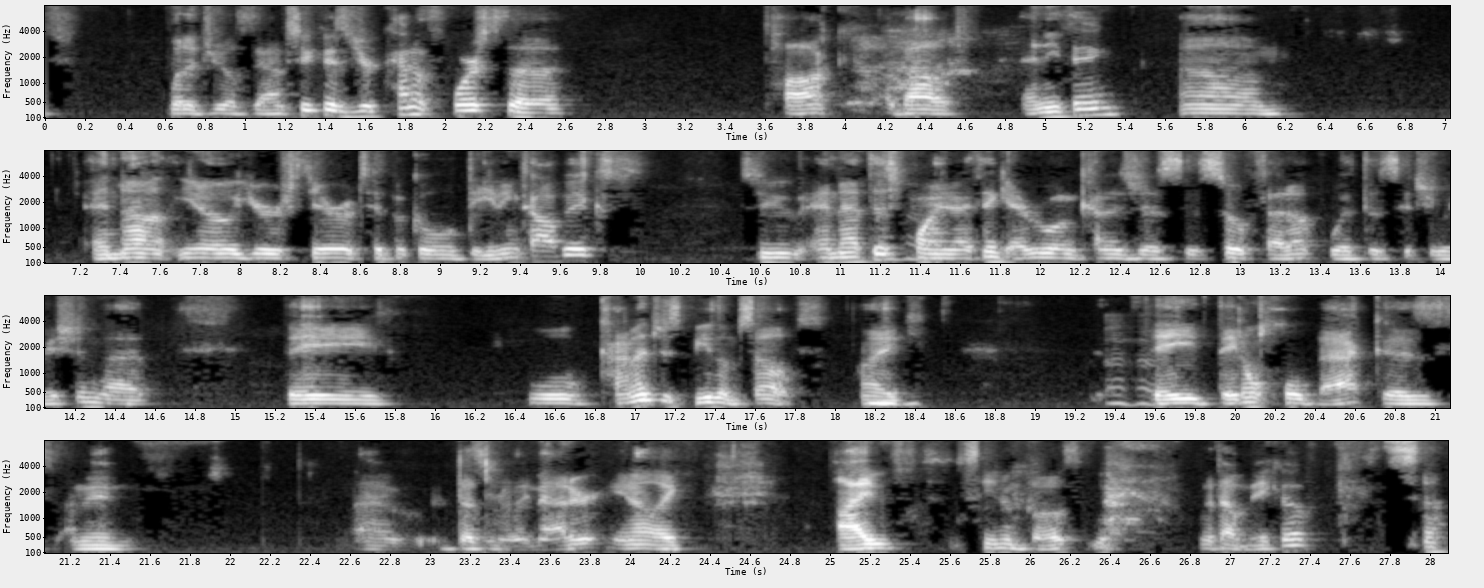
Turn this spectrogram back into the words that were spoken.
what it drills down to because you're kind of forced to talk about anything um, and not, you know, your stereotypical dating topics. So, and at this Mhm. point, I think everyone kind of just is so fed up with the situation that they will kind of just be themselves. Like Mhm. they they don't hold back because I mean, uh, it doesn't really matter. You know, like I've seen them both without makeup, so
